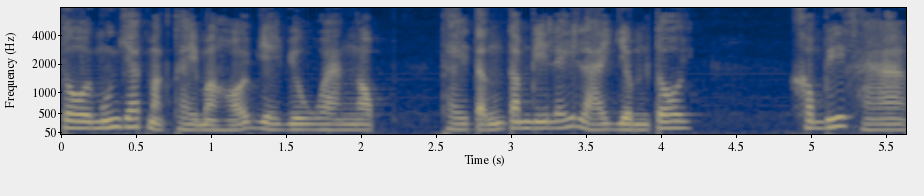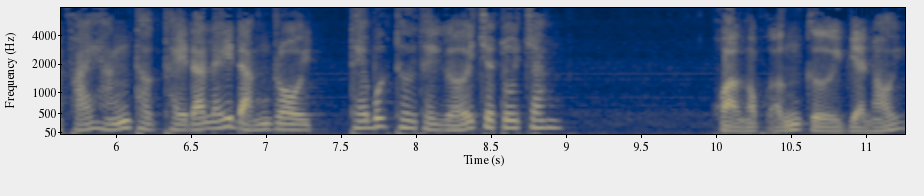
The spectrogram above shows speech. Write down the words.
tôi muốn giáp mặt thầy mà hỏi về vụ hoàng ngọc. Thầy tận tâm đi lấy lại giùm tôi. Không biết hà, phải hẳn thật thầy đã lấy đặng rồi, theo bức thư thầy gửi cho tôi chăng? Hoàng ngọc ẩn cười và nói,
